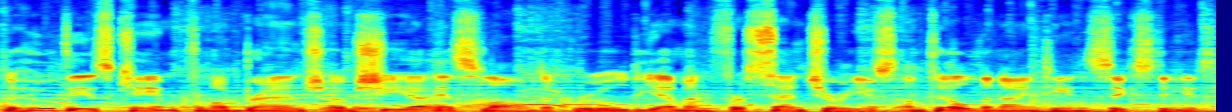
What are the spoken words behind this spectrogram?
The Houthis came from a branch of Shia Islam that ruled Yemen for centuries until the 1960s.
